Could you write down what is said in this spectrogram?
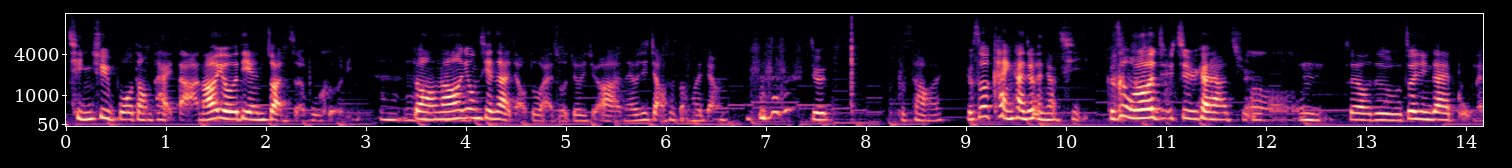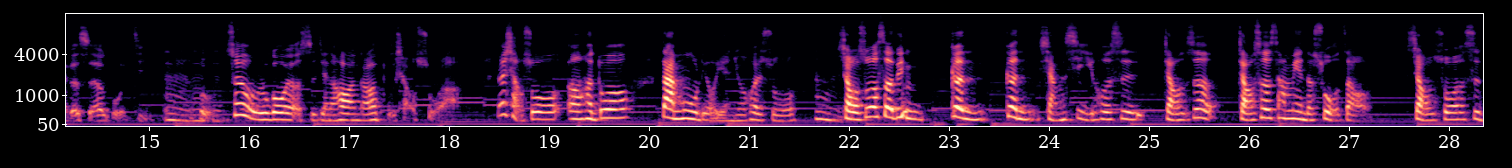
情绪波动太大，然后有一点转折不合理。嗯嗯。对，然后用现在的角度来说，就会觉得啊，那有些角色怎么会这样？就不知道哎。有时候看一看就很想气，可是我又继继续看下去。嗯嗯。所以我就我最近在补那个《十二国记》。嗯嗯。所以我如果我有时间的话，我应该会补小说啦。因为小说，嗯，很多弹幕留言就会说，嗯，小说设定更更详细，或是角色角色上面的塑造。小说是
